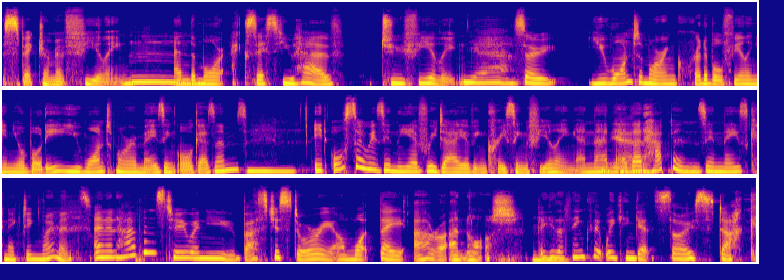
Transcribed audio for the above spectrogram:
spectrum of feeling mm. and the more access you have to feeling. Yeah. So you want a more incredible feeling in your body, you want more amazing orgasms. Mm. It also is in the everyday of increasing feeling and that Yeah. that happens in these connecting moments. And it happens too when you bust your story on what they are or are not. Because mm-hmm. I think that we can get so stuck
